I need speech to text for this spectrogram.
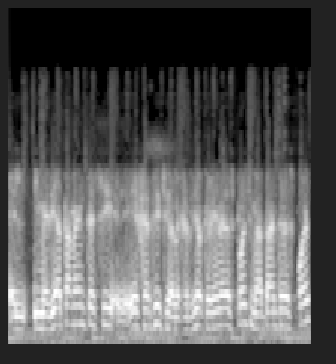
el inmediatamente sí, ejercicio, el ejercicio que viene después, inmediatamente después,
